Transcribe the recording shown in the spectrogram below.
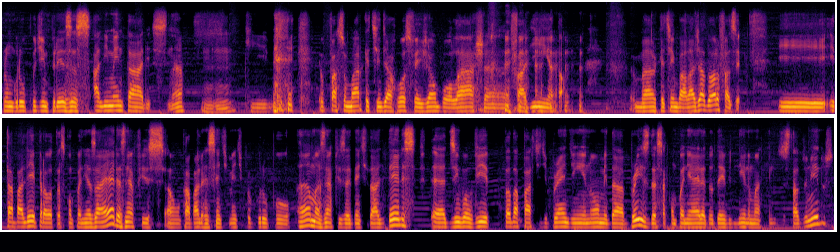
para um grupo de empresas alimentares, né? Uhum. Que eu faço marketing de arroz, feijão, bolacha, farinha, tal. Marketing, embalagem, adoro fazer. E, e, trabalhei para outras companhias aéreas, né? Eu fiz um trabalho recentemente para o grupo Amas, né? Fiz a identidade deles, é, desenvolvi toda a parte de branding em nome da Breeze, dessa companhia aérea do David Neeleman aqui nos Estados Unidos.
